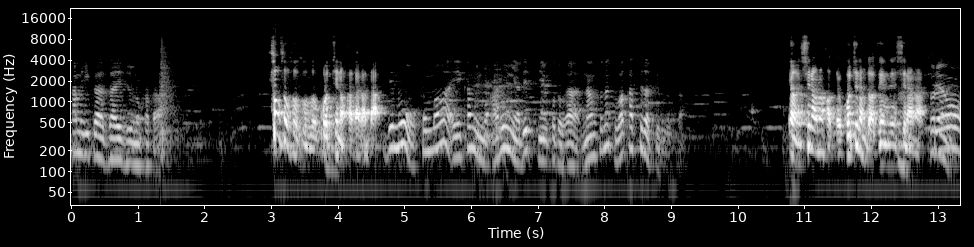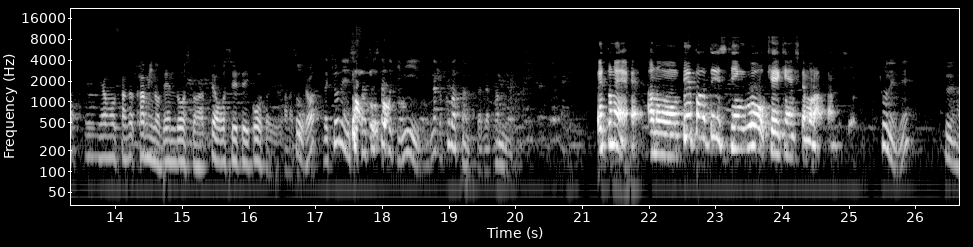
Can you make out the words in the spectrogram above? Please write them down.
アメリカ在住の方？そうそうそうそうそうこっちの方々。でもほんまはええ神もあるんやでっていうことがなんとなく分かってたっていうことですか？いや知らなかったよ。こっちの人は全然知らない。それをえ山本さんが神の伝道師となって教えていこうという話でしょ？そう。去年視察した時に何か配ったんですか？じゃあ神を。えっとねあのペーパーテイスティングを経験してもらったんですよ。去年ね。去年ね。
